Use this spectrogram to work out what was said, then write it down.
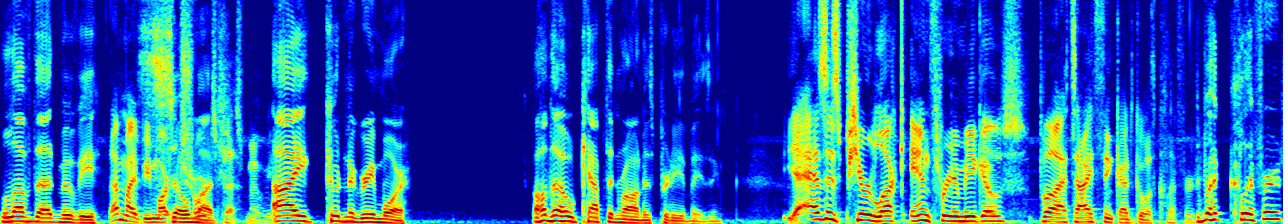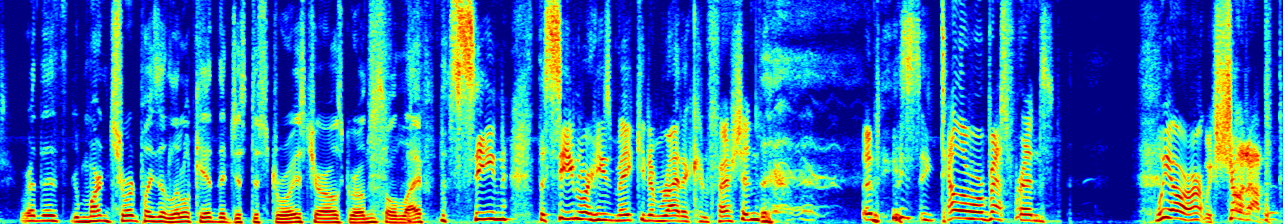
love that movie. That might be Martin so Short's much. best movie. I couldn't agree more. Although Captain Ron is pretty amazing. Yeah, as is Pure Luck and Three Amigos, but I think I'd go with Clifford. But Clifford, where the Martin Short plays a little kid that just destroys Charles Grodin's whole life. The scene, the scene where he's making him write a confession, and he's he, tell her we're best friends. We are, aren't we? Shut up. It's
